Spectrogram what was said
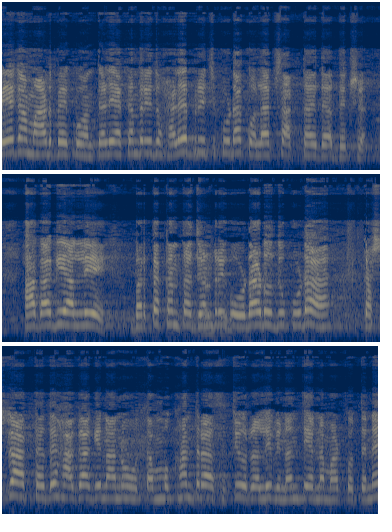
ಬೇಗ ಮಾಡಬೇಕು ಅಂತೇಳಿ. ಯಾಕಂದ್ರೆ ಇದು ಹಳೆ ಬ್ರಿಡ್ಜ್ ಕೂಡ ಕೊಲಾಪ್ಸ್ ಆಗ್ತಾ ಇದೆ ಅಧ್ಯಕ್ಷ. ಹಾಗಾಗಿ ಅಲ್ಲಿ ಬರ್ತಕ್ಕಂತ ಜನರಿಗೆ ಓಡಾಡೋದು ಕೂಡ ಕಷ್ಟ ಆಗ್ತದೆ. ಹಾಗಾಗಿ ನಾನು ತಮ್ಮ ಮುಖಾಂತರ ಸಚಿವರಲ್ಲಿ ವಿನಂತಿಯನ್ನ ಮಾಡ್ಕೋತೇನೆ.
